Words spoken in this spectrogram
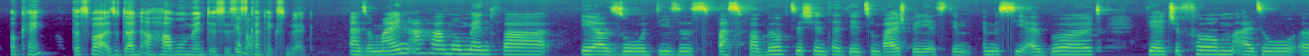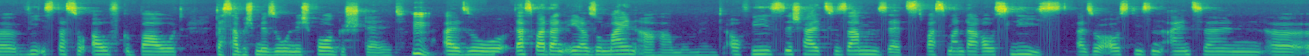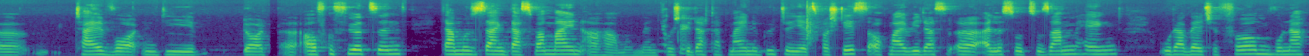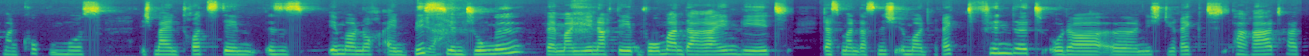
Okay, das war also dein Aha-Moment, es ist genau. kein Hexenwerk. Also mein Aha-Moment war eher so dieses, was verbirgt sich hinter dem, zum Beispiel jetzt dem MSCI World, welche Firmen, also äh, wie ist das so aufgebaut? Das habe ich mir so nicht vorgestellt. Hm. Also das war dann eher so mein Aha-Moment. Auch wie es sich halt zusammensetzt, was man daraus liest. Also aus diesen einzelnen äh, äh Teilworten, die dort äh, aufgeführt sind, da muss ich sagen, das war mein Aha-Moment, wo okay. ich gedacht habe, meine Güte, jetzt verstehst du auch mal, wie das äh, alles so zusammenhängt oder welche Firmen, wonach man gucken muss. Ich meine, trotzdem ist es immer noch ein bisschen ja. Dschungel, wenn man je nachdem, wo man da reingeht, dass man das nicht immer direkt findet oder äh, nicht direkt parat hat.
